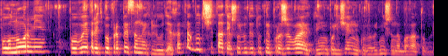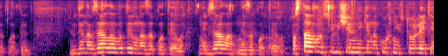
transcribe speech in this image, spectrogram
по нормі, по витраті, по приписаних людях. А так будуть вважати, якщо люди тут не проживають, то їм по лічильнику вигодніше набагато буде платити. Людина взяла води, вона заплатила. Не взяла, не заплатила. Поставили всі лічильники на кухні в туалеті,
